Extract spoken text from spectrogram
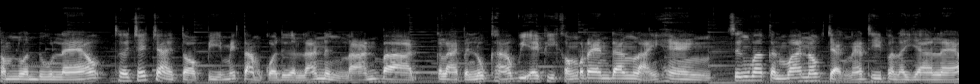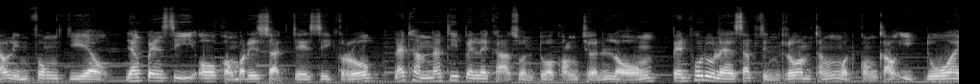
คำนวณดูแล้ว เธอใช้จ่ายต่อปีไม่ต่ำกว่าเดือนละ 1 ล้านบาท กลายเป็นลูกค้า VIP ของแบรนด์ดังหลายแห่ง ซึ่งว่ากันว่านอกจากหน้าที่ภรรยาแล้วหลินฟงเจียว ยังเป็น CEO ของบริษัท JC Group และทำหน้าที่เป็นเลขาส่วนตัวของเฉินหลง เป็นผู้ดูแลทรัพย์สินร่วมทั้งหมดของเขาอีกด้วย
